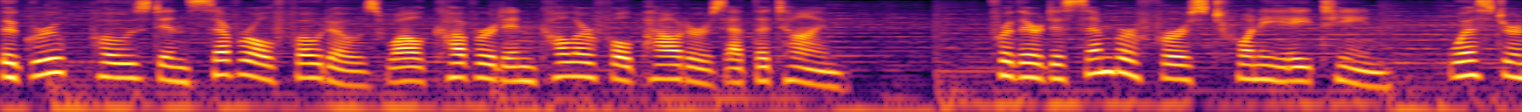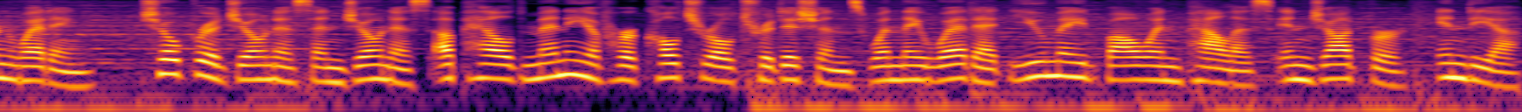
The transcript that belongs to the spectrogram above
the group posed in several photos while covered in colorful powders at the time. For their December 1, 2018, Western wedding, Chopra Jonas and Jonas upheld many of her cultural traditions when they wed at Umaid Bhawan Palace in Jodhpur, India.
